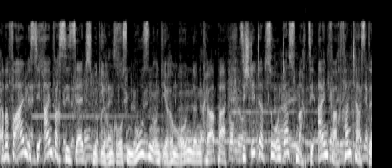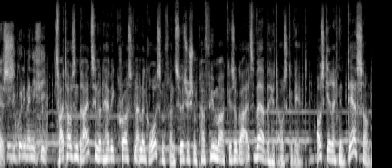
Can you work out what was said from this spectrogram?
Aber vor allem ist sie einfach sie selbst mit ihrem großen Busen und ihrem runden Körper. Sie steht dazu und das macht sie einfach fantastisch. 2013 wird Heavy Cross von einer großen französischen Parfümmarke sogar als Werbehit ausgewählt. Ausgerechnet der Song,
